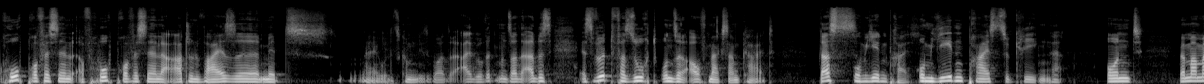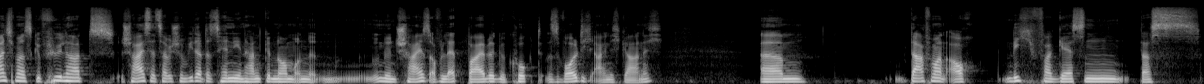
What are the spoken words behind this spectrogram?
hochprofessionelle, auf hochprofessionelle Art und Weise mit, naja gut, jetzt kommen diese Worte, Algorithmen und so, aber es, wird versucht, unsere Aufmerksamkeit, das Um jeden Preis. um jeden Preis zu kriegen. Ja. Und wenn man manchmal das Gefühl hat, scheiße, jetzt habe ich schon wieder das Handy in Hand genommen und, und den Scheiß auf Let Bible geguckt, das wollte ich eigentlich gar nicht, ähm, darf man auch nicht vergessen, dass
